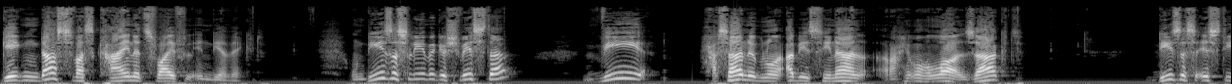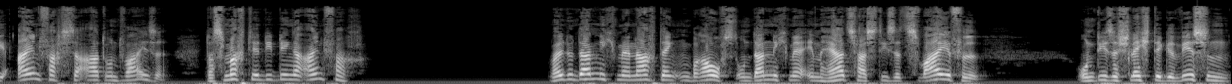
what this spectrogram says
gegen das, was keine Zweifel in dir weckt. Und dieses, liebe Geschwister, wie Hassan ibn Abi Sinan rahimahullah sagt, dieses ist die einfachste Art und Weise. Das macht dir die Dinge einfach. Weil du dann nicht mehr nachdenken brauchst und dann nicht mehr im Herz hast diese Zweifel und diese schlechte Gewissen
